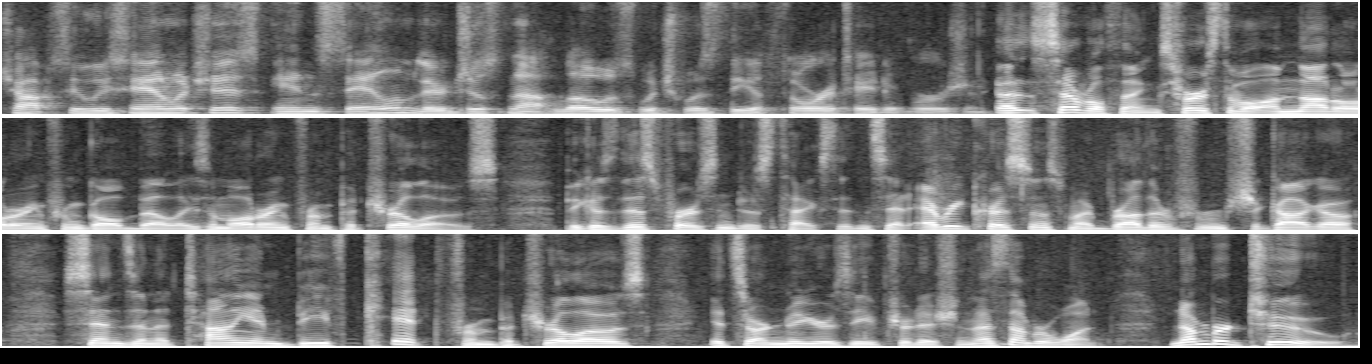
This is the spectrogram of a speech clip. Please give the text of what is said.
chop suey sandwiches in Salem. They're just not Lowe's, which was the authoritative version. Uh, several things. First of all, I'm not ordering from Gold Bellies. I'm ordering from Portillo's because this person just texted and said, Every Christmas, my brother from Chicago sends an Italian beef kit from Portillo's. It's our New Year's Eve tradition. That's number one. Number two,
